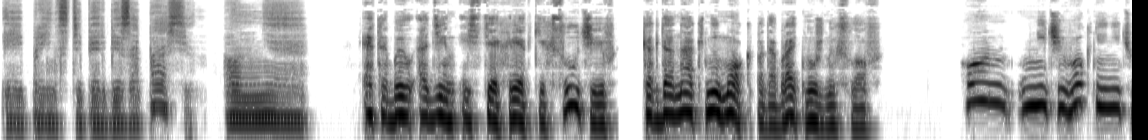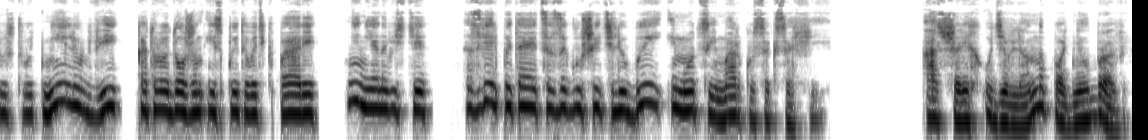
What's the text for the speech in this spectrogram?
«И принц теперь безопасен? Он не...» Это был один из тех редких случаев, когда Нак не мог подобрать нужных слов. Он ничего к ней не чувствует, ни любви, которую должен испытывать к паре, ни ненависти. Зверь пытается заглушить любые эмоции Маркуса к Софии. Асшерих удивленно поднял брови.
